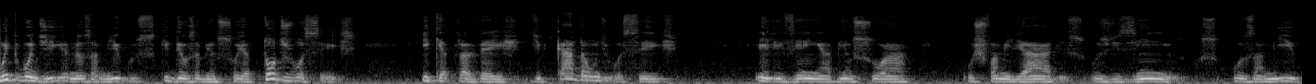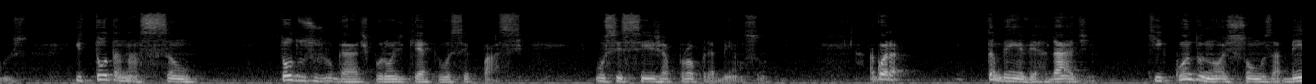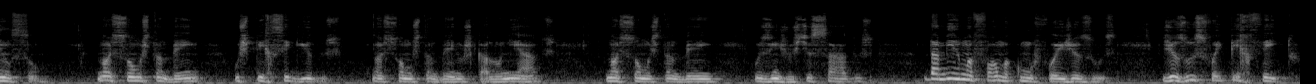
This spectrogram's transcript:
Muito bom dia, meus amigos. Que Deus abençoe a todos vocês e que através de cada um de vocês ele venha abençoar os familiares, os vizinhos, os amigos e toda a nação, todos os lugares por onde quer que você passe. Você seja a própria bênção. Agora, também é verdade que quando nós somos a bênção, nós somos também os perseguidos, nós somos também os caluniados, nós somos também os injustiçados, da mesma forma como foi Jesus. Jesus foi perfeito,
